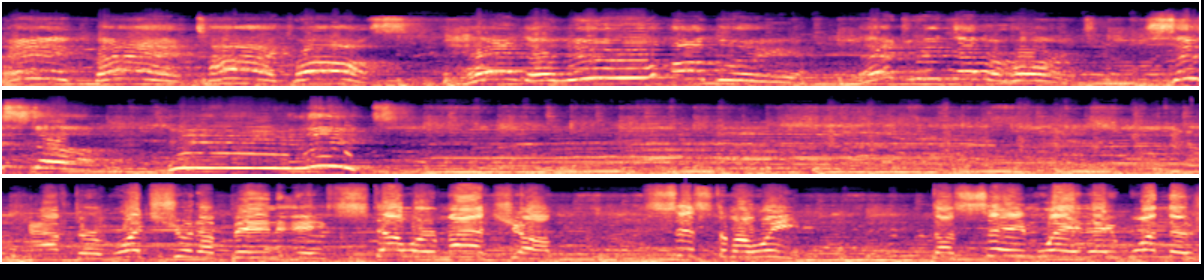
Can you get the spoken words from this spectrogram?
Big Bad Ty Cross, and the new ugly Edric Everhart, System Elite. After what should have been a stellar matchup, System Elite, the same way they won those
